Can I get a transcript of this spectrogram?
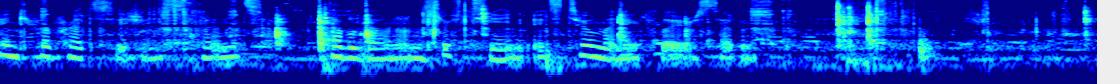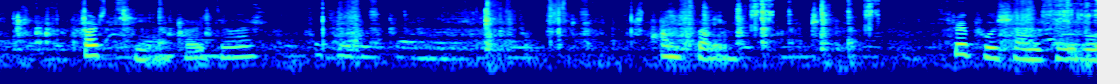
Thank you for practicing, friends. Double down on 15. It's too many players, 7. 14 for dealer. And 20. Three push on the table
